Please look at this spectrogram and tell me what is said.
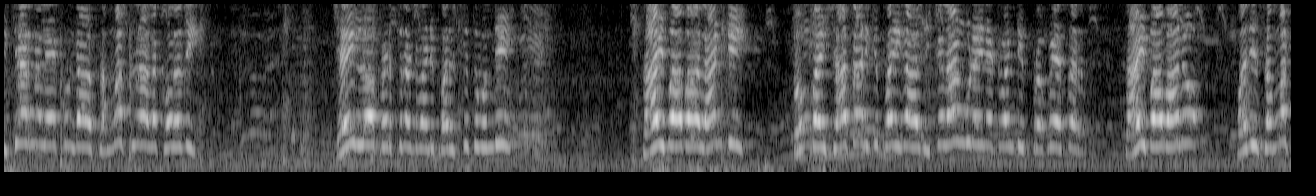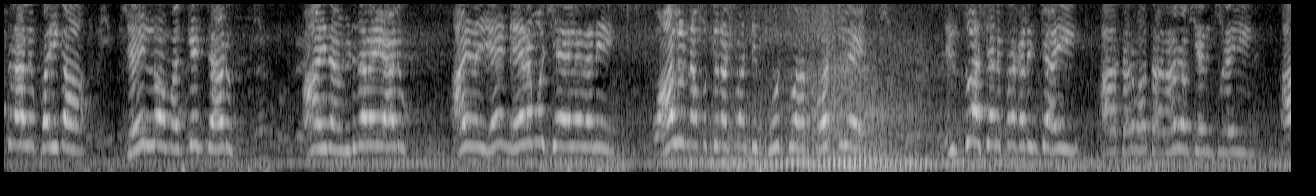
విచారణ లేకుండా సంవత్సరాల కొలది జైల్లో పెడుతున్నటువంటి పరిస్థితి ఉంది. సాయిబాబా లాంటి తొంభై శాతానికి పైగా వికలాంగుడైనటువంటి ప్రొఫెసర్ సాయిబాబాను పది సంవత్సరాలు పైగా జైల్లో మగ్గించాడు ఆయన విడుదలయ్యాడు. ఆయన ఏ నేరము చేయలేదని వాళ్ళు నమ్ముతున్నటువంటి బూర్జువా కోర్టులే నిర్దోషాన్ని ప్రకటించాయి. ఆ తర్వాత అనారోగ్యానికి గురయ్యి ఆ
